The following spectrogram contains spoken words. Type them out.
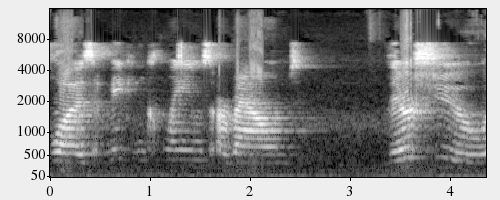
was making claims around their shoe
